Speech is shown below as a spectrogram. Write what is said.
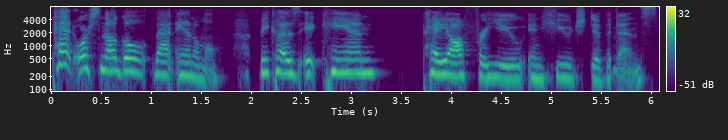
pet or snuggle that animal because it can pay off for you in huge dividends.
